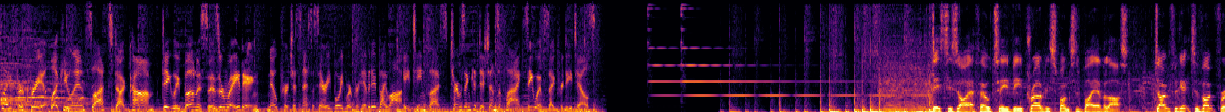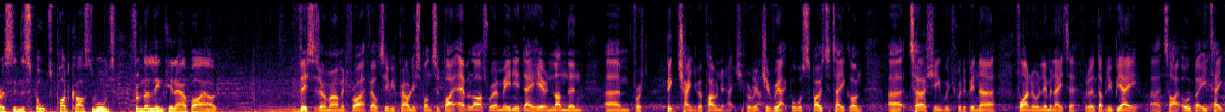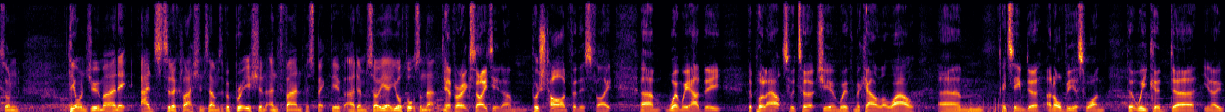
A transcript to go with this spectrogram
Play for free at LuckyLandSlots.com. Daily bonuses are waiting. No purchase necessary. Void where prohibited by law. 18 plus. Terms and conditions apply. See website for details. This is IFL TV, proudly sponsored by Everlast. Don't forget to vote for us in the Sports Podcast Awards from the link in our bio. This is Umar Ahmed for IFL TV, proudly sponsored by Everlast. We're a media day here in London um, for a big change of opponent actually for Richard Riakporhe. Was supposed to take on uh, Turchi, which would have been a final eliminator for the WBA uh, title, but he takes on Deion Jumah, and it adds to the clash in terms of a British and, and fan perspective, Adam. So, yeah, your thoughts on that? Yeah, very excited. I'm pushed hard for this fight. Um, when we had the the pull-outs with Turchi and with Mikael Lawal, um, it seemed a, an obvious one that we could, uh, you know,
